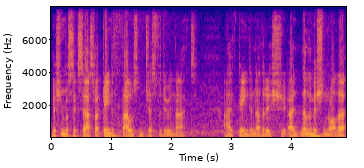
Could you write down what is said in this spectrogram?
Mission was successful. I gained a thousand just for doing that. I've gained another issue, uh, another mission rather.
